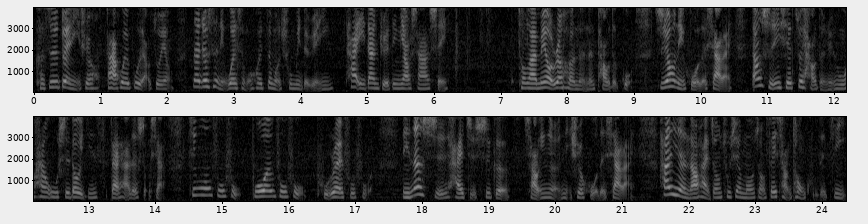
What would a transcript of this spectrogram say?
可是对你却发挥不了作用，那就是你为什么会这么出名的原因。他一旦决定要杀谁，从来没有任何人能逃得过，只有你活了下来。当时一些最好的女巫和巫师都已经死在他的手下，金翁夫妇、波恩夫妇、普瑞夫妇。你那时还只是个。小婴儿，你却活了下来。哈利的脑海中出现某种非常痛苦的记忆。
